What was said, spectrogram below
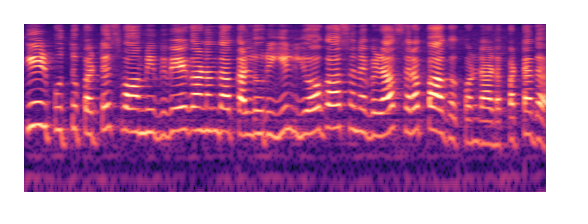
கீழ்புத்துப்பட்டு சுவாமி விவேகானந்தா கல்லூரியில் யோகாசன விழா சிறப்பாக கொண்டாடப்பட்டது.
